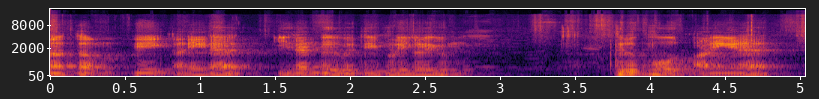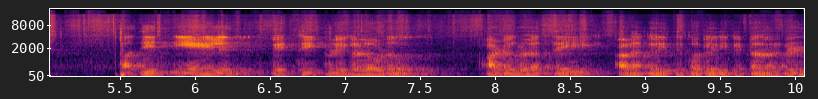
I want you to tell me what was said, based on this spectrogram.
நத்தம் பி அணியினர். இரண்டு வெற்றி புலிகளையும் திருப்பூர் அணியினர். பதினேழு வெற்றி புலிகளோடு ஆடுகளத்தை அலங்கரித்துக் கொண்டிருக்கின்றார்கள்.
